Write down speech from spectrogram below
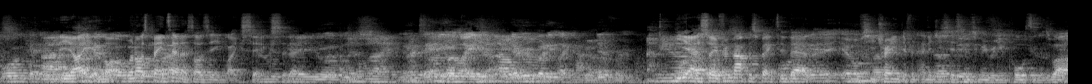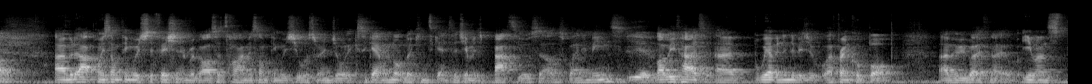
Okay. yeah, I eat a lot. When I was playing tennis, I was eating like six a day. You Like, maintain, everybody like kind of different. Yeah, so from that perspective there, obviously training different energy systems can be really important as well. Um, but at that point, something which is sufficient in regards to time is something which you also enjoy. Because again, we're not looking to get into the gym and just batter yourselves by any means. Yeah. Like we've had, uh, we have an individual, a friend called Bob, um, who we both know. Iman's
